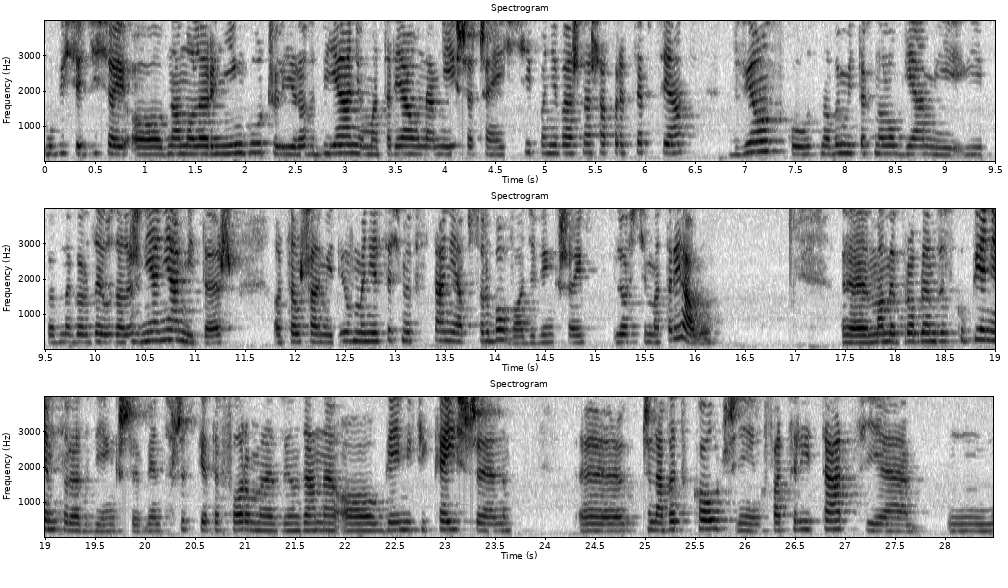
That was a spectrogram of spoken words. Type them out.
Mówi się dzisiaj o nanolearningu, czyli rozbijaniu materiału na mniejsze części, ponieważ nasza percepcja w związku z nowymi technologiami i pewnego rodzaju uzależnieniami też od social mediów, my nie jesteśmy w stanie absorbować większej ilości materiału. E, mamy problem ze skupieniem coraz większy, więc wszystkie te formy związane o gamification, e, czy nawet coaching, facylitację, mm,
